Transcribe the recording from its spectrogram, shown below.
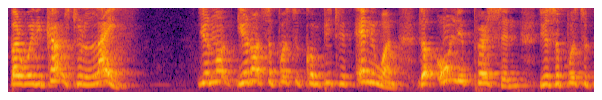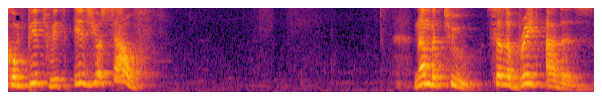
But when it comes to life, you're not you're not supposed to compete with anyone. The only person you're supposed to compete with is yourself. Number two, celebrate others.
